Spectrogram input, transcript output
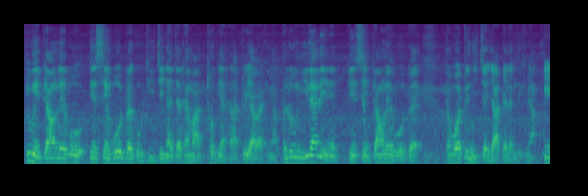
ပြုပြင်ပြောင်းလဲဖို့ပြင်ဆင်ဖို့အတွက်ကိုဒီကြေညာချက်ထဲမှာထုတ်ပြန်ထားတာတွေ့ရပါတယ်ခင်ဗျာဘယ်လိုနည်းလမ်းတွေနဲ့ပြင်ဆင်ပြောင်းလဲဖို့အတွက်သဘောတူညီချက်ရခဲ့လဲမသိခင်ဗျာဒီ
